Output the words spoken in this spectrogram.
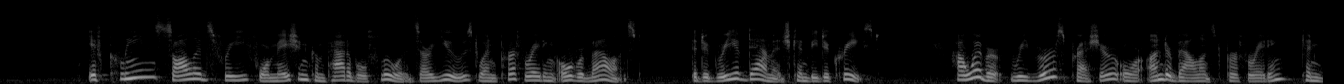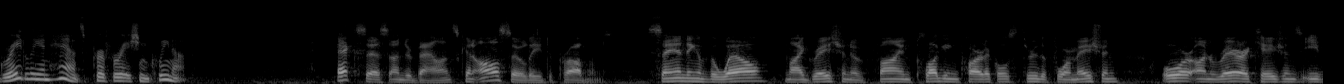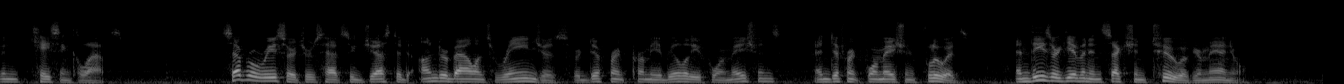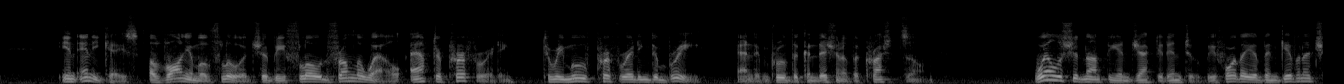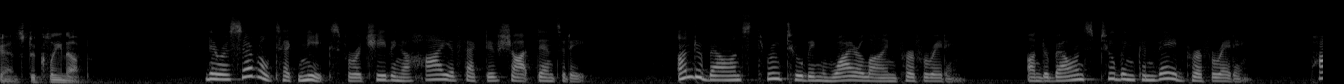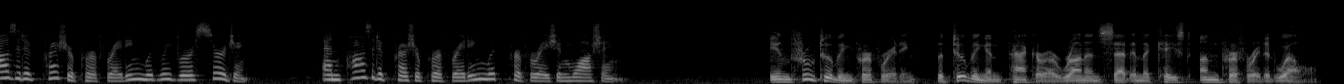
If clean, solids-free, formation-compatible fluids are used when perforating overbalanced, the degree of damage can be decreased. However, reverse pressure or underbalanced perforating can greatly enhance perforation cleanup. Excess underbalance can also lead to problems. Sanding of the well, migration of fine plugging particles through the formation, or on rare occasions even casing collapse. Several researchers have suggested underbalance ranges for different permeability formations and different formation fluids, and these are given in Section 2 of your manual. In any case, a volume of fluid should be flowed from the well after perforating to remove perforating debris and improve the condition of the crushed zone. Wells should not be injected into before they have been given a chance to clean up. There are several techniques for achieving a high effective shot density. Underbalanced through tubing wireline perforating, underbalanced tubing conveyed perforating, positive pressure perforating with reverse surging, and positive pressure perforating with perforation washing. In through tubing perforating, the tubing and packer are run and set in the cased unperforated well.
